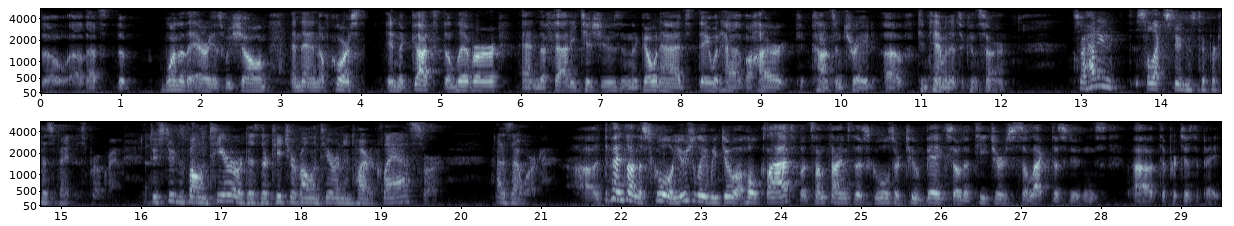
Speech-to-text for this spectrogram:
So uh, that's the one of the areas we show them. And then, of course, in the gut, the liver and the fatty tissues and the gonads, they would have a higher concentrate of contaminants of concern. So, how do you select students to participate in this program? Do students volunteer, or does their teacher volunteer an entire class, or how does that work? Uh, it depends on the school. Usually we do a whole class, but sometimes the schools are too big, so the teachers select the students uh, to participate.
